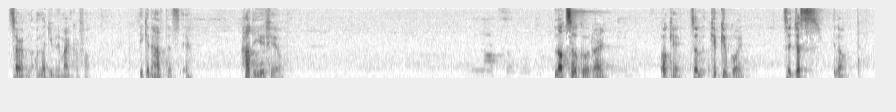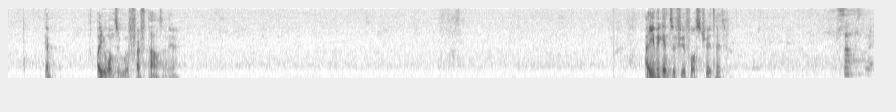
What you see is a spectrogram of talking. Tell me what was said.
Sorry, I'm not giving the microphone. You can have this. Yeah. How do you feel? Not so good. Not so good, right? Okay, so keep keep going. So just you know, yeah. Oh, you want to remove five thousand, yeah? Are you beginning to feel frustrated? Something like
